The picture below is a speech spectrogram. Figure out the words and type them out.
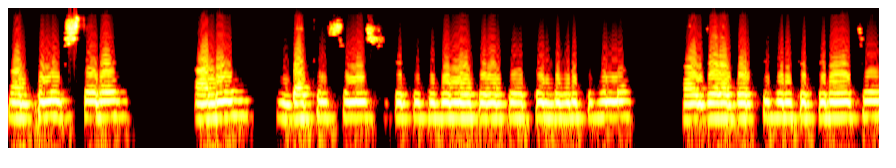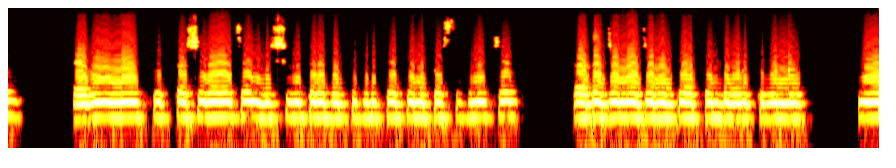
মাধ্যমিক স্তরের আলিম, দাখিল শ্রেণির শিক্ষার্থীদের জন্য চ্যানেলটি অত্যন্ত গুরুত্বপূর্ণ। আর যারা ভর্তি পরীক্ষার্থী রয়েছে এবং নিয়োগ প্রত্যাশী রয়েছেন বিশ্ববিদ্যালয়ে ভর্তি পরীক্ষার জন্য প্রস্তুতি নিচ্ছেন। তাদের জন্য চ্যানেলটি অত্যন্ত গুরুত্বপূর্ণ। প্রিয়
